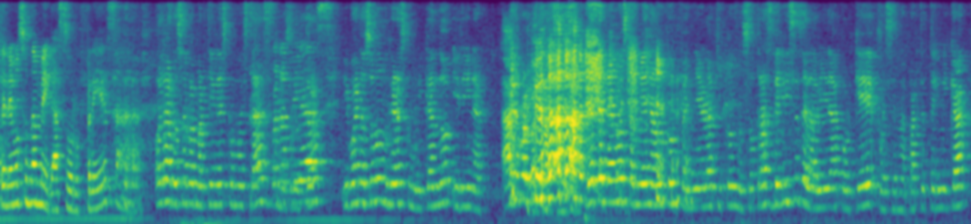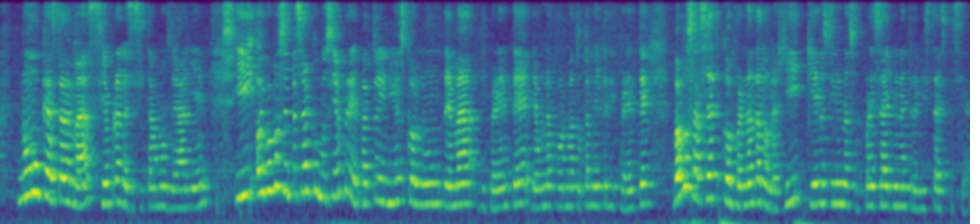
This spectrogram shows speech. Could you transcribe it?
tenemos una mega sorpresa. Hola Rosalba Martínez, ¿cómo estás? Buenos días. Y bueno, somos Mujeres Comunicando y Dina. Ah, Ya tenemos también a un compañero aquí con nosotras, felices de la vida porque pues en la parte técnica nunca está de más, siempre necesitamos de alguien. Y hoy vamos a empezar como siempre el Factory News con un tema diferente, de una forma totalmente diferente. Vamos al set con Fernanda Donají, quien nos tiene una sorpresa y una entrevista especial.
